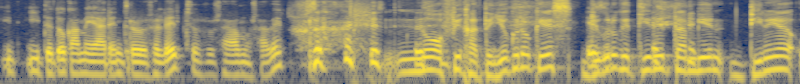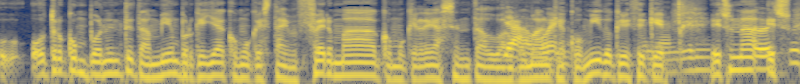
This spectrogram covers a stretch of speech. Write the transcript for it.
y- y te toca mear entre los helechos, o sea, vamos a ver. No, fíjate, yo creo que es, yo Es- creo que tiene también, tiene otro componente también, porque ella como que está enferma, como que le ha sentado Ya, algo mal que ha comido. Quiero decir que es una, es, eso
